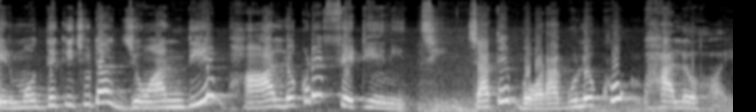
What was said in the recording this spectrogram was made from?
এর মধ্যে কিছুটা জোয়ান দিয়ে ভালো করে ফেটিয়ে নিচ্ছি, যাতে বড়াগুলো খুব ভালো হয়।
